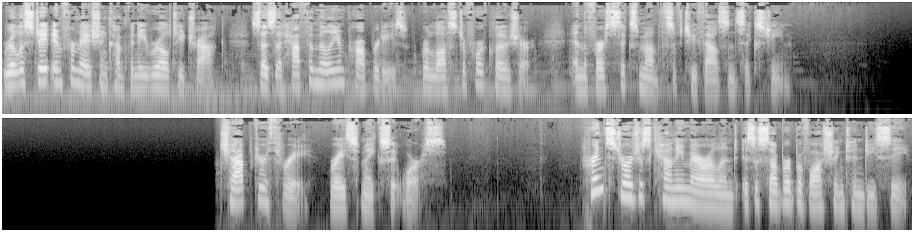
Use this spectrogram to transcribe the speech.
Real estate information company RealtyTrac says that half a million properties were lost to foreclosure in the first six months of 2016. Chapter 3 Race Makes It Worse. Prince George's County, Maryland is a suburb of Washington, D.C.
